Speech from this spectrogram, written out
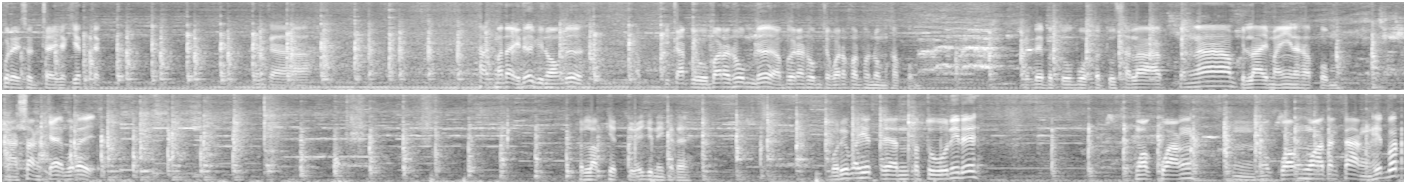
ผู้ใดสนใจอยากเฮ็ดจากนั่นก็ทักมาได้เด้อพี่น้องเด้อครับพิกัดอยู่บ้านนาทมเด้ออำเภอนาทมจังหวัดนครพนมครับผมอยากได้ประตูโบสถ์ประตูศาลายังงามเป็นลายไหมนะครับ ผมหาสร้างแกะบ่ได้ สำหรับเฮ็ดอยู่ได้อยู่นี่ก็ได้บ่ได้ว่าเฮ็ดแต่อันประตูนี่เด้หัวกวางอืมหัวกวางหัวต่างๆเฮ็ดเบิด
